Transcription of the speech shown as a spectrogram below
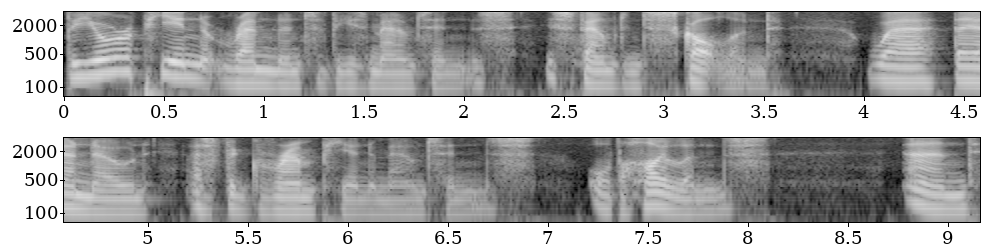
The European remnant of these mountains is found in Scotland, where they are known as the Grampian Mountains, or the Highlands, and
